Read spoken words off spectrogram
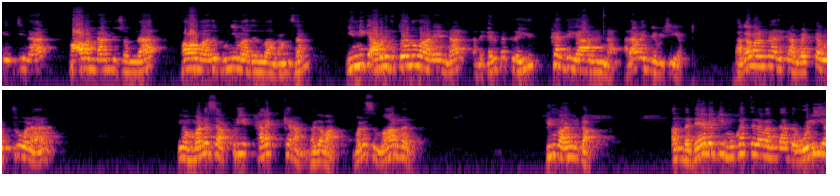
கெஞ்சினார். பாவண்டான்னு சொன்னார். பாவமாது புண்ணியமாதுன்னா கம்சன். இன்னைக்கு அவனுக்கு தோணுவானேன்னா அந்த கர்ப்பத்துல இருக்கிறது யாருன்னா அதான் இந்த விஷயம். பகவான் தான் இருக்கான் வெட்ட உற்றுவனா இவன் மனசு அப்படியே கலக்கிறான் பகவான். மனசு மாறுறது. பின் வாங்கிட்டான் அந்த தேவகி முகத்துல வந்த அந்த ஒளிய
